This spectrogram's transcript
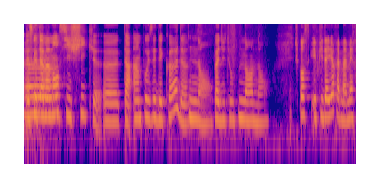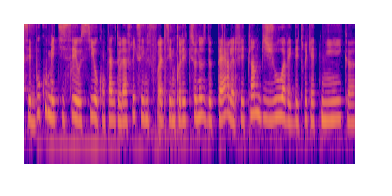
Est-ce que ta euh, maman, si chic, euh, t'a imposé des codes? Non. Pas du tout. Non, non. Je pense et puis d'ailleurs ma mère s'est beaucoup métissée aussi au contact de l'Afrique. C'est une c'est une collectionneuse de perles. Elle fait plein de bijoux avec des trucs ethniques. Euh,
